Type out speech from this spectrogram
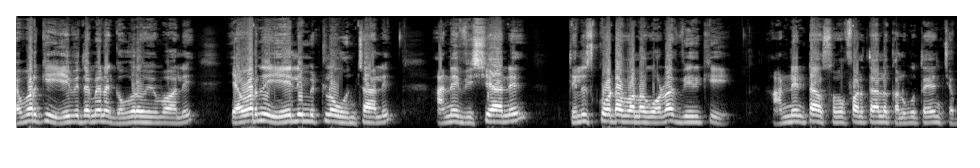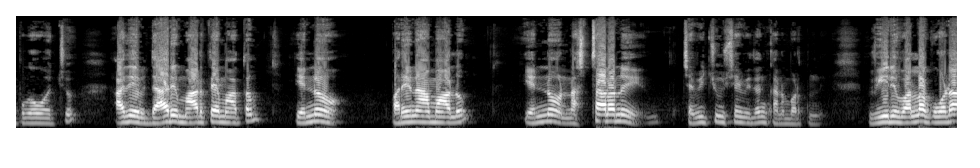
ఎవరికి ఏ విధమైన గౌరవం ఇవ్వాలి ఎవరిని ఏ లిమిట్లో ఉంచాలి అనే విషయాన్ని తెలుసుకోవడం వల్ల కూడా వీరికి అన్నింటా శుభఫలితాలు కలుగుతాయని చెప్పుకోవచ్చు. అది దారి మారితే మాత్రం ఎన్నో పరిణామాలు ఎన్నో నష్టాలని చవి చూసే విధంగా కనబడుతుంది. వీరి వల్ల కూడా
